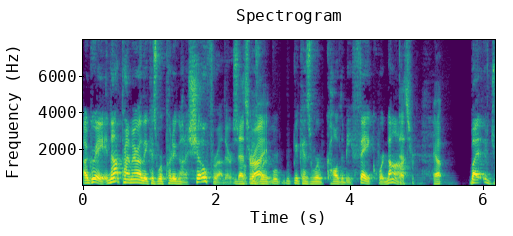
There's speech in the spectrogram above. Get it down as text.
Agree. Not primarily because we're putting on a show for others. That's because right. We're, we're- because we're called to be fake. We're not. That's right. yep. But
